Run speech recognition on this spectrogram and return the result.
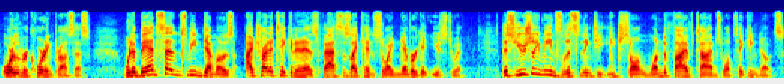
or the recording process. When a band sends me demos, I try to take it in as fast as I can so I never get used to it. This usually means listening to each song one to five times while taking notes.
